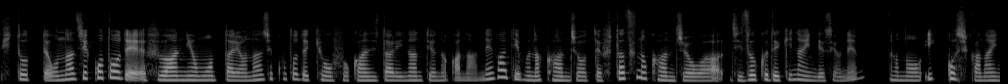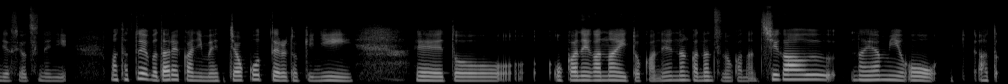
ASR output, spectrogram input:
人って同じことで不安に思ったり同じことで恐怖を感じたり何て言うのかな。ネガティブな感情って2つの感情は持続できないんですよね。あの1個しかないんですよ常に、まあ、例えば誰かにめっちゃ怒ってる時にえっ、ー、とお金がないとかねなんかなんつうのかな。違う悩みをあと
